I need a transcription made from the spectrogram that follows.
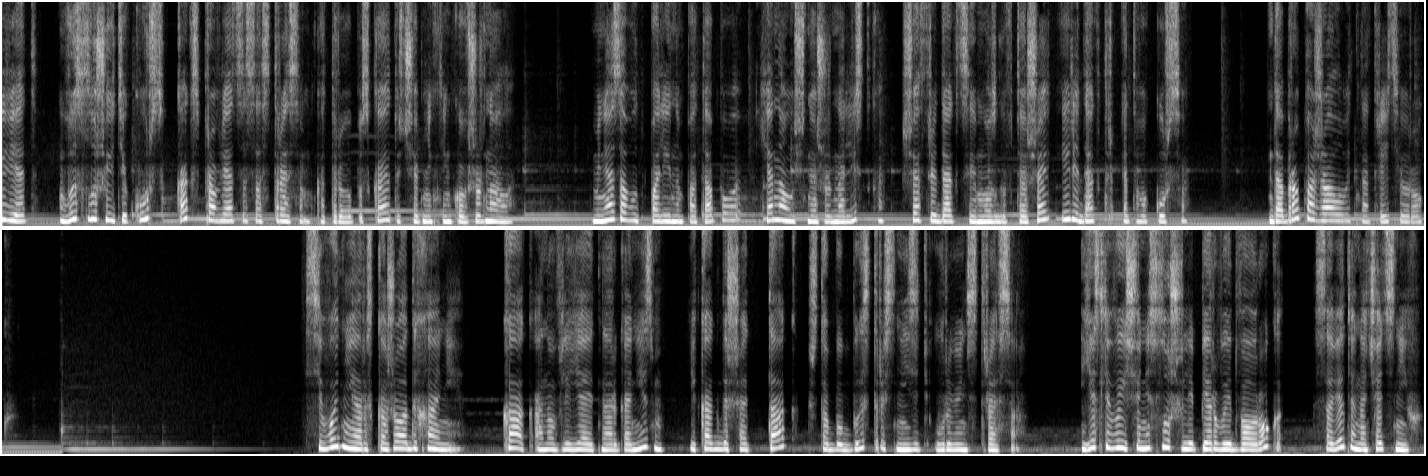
Привет! Вы слушаете курс «Как справляться со стрессом», который выпускает учебник Тинькофф журнала. Меня зовут Полина Потапова, я научная журналистка, шеф редакции «Мозга в ТЖ» и редактор этого курса. Добро пожаловать на третий урок. Сегодня я расскажу о дыхании, как оно влияет на организм и как дышать так, чтобы быстро снизить уровень стресса. Если вы еще не слушали первые два урока, советую начать с них.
